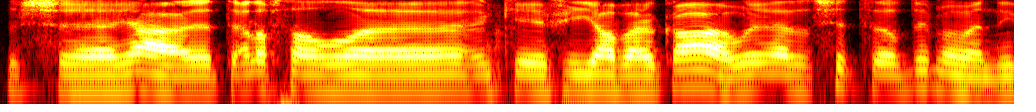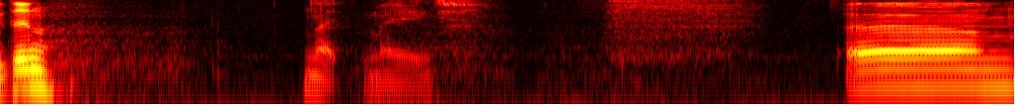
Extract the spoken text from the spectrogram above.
Dus ja, het elftal een keer vier jaar bij elkaar houden, ja, dat zit er op dit moment niet in. Nee, mee eens. Ehm,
